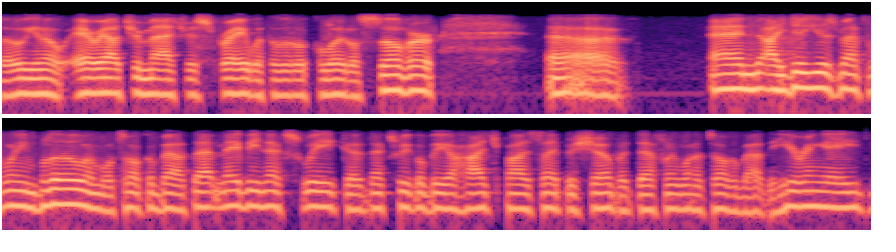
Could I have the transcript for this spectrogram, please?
So you know, air out your mattress, spray with a little colloidal silver. Uh, and I do use methylene blue, and we'll talk about that maybe next week. Uh, next week will be a hodgepodge type of show, but definitely want to talk about the hearing aids.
